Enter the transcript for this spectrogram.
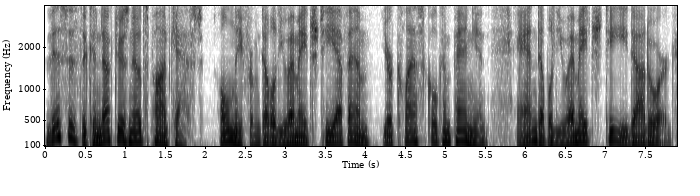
This is the Conductor's Notes podcast, only from WMHT FM, your classical companion, and WMHT.org.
